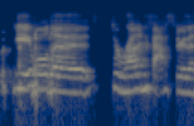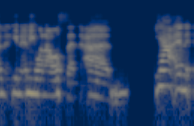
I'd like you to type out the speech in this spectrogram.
be able to to run faster than you know anyone else, and um, yeah, and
